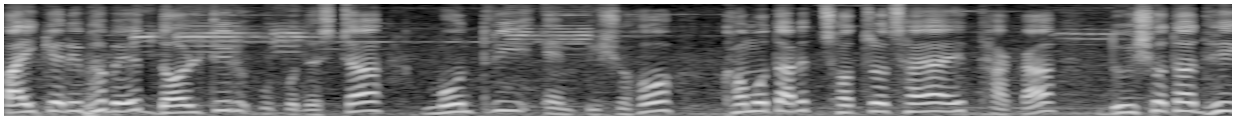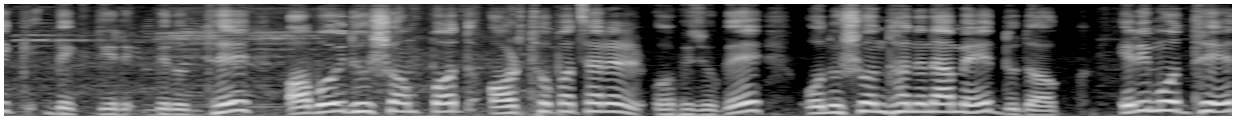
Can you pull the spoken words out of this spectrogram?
পাইকারিভাবে দলটির উপদেষ্টা মন্ত্রী এমপি সহ ক্ষমতার ছত্রছায়ায় থাকা দুই শতাধিক ব্যক্তির বিরুদ্ধে অবৈধ সম্পদ অর্থ পাচারের অভিযোগে অনুসন্ধানে নামে দুদক। এরই মধ্যে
